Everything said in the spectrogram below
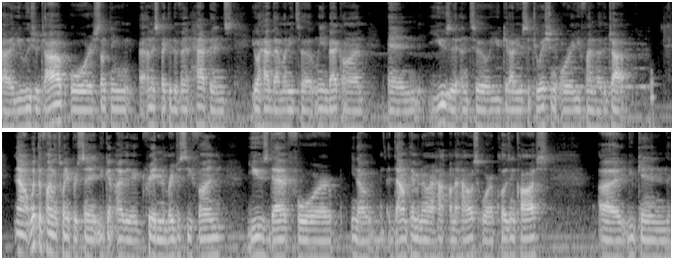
uh, you lose your job or something, an unexpected event happens. You'll have that money to lean back on and use it until you get out of your situation or you find another job. Now, with the final 20%, you can either create an emergency fund, use that for, you know, a down payment on a house or a closing costs. Uh, you can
